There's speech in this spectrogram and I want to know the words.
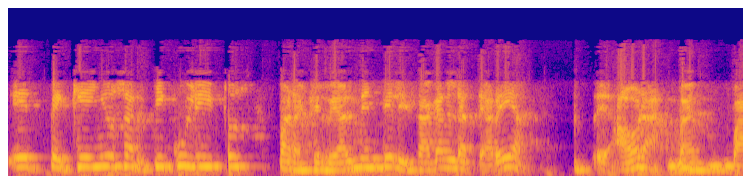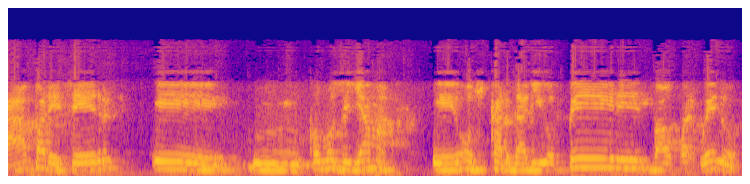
eh, pequeños articulitos para que realmente les hagan la tarea. Eh, ahora va, a aparecer, eh, mm, ¿cómo se llama? Eh, Oscar Darío Pérez, bueno,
